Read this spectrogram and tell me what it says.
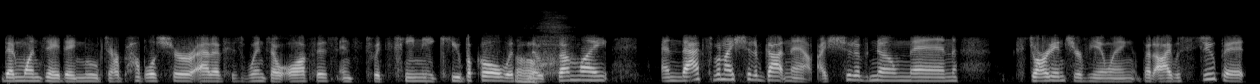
Then one day they moved our publisher out of his window office into a teeny cubicle with oh. no sunlight. And that's when I should have gotten out. I should have known then start interviewing, but I was stupid,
